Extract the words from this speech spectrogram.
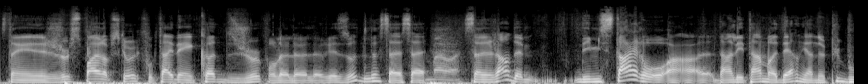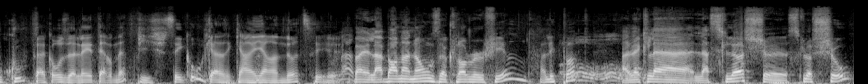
c'est un jeu super obscur qu'il faut que tu ailles dans les codes du jeu pour le, le- le résoudre. Là. Ça, ouais. C'est un genre de des mystères au- en- en- dans les temps modernes. Il y en a plus beaucoup à cause de l'internet. Puis c'est cool quand, quand il y en a. Ben, la bande-annonce de Cloverfield, à l'époque, Oh, avec la, la slush, euh, slush show.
